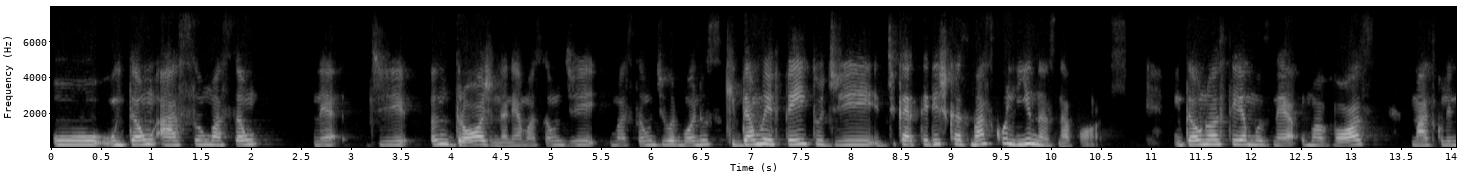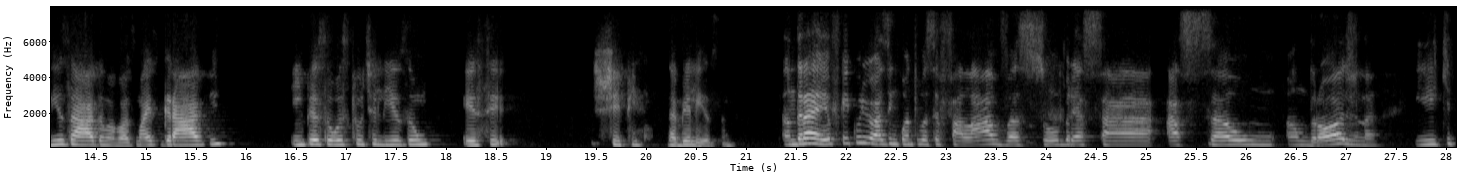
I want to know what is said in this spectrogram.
o, o então a ação, uma ação né, de andrógena, né, uma ação de uma ação de hormônios que dá um efeito de, de características masculinas na voz. Então nós temos, né, uma voz masculinizada, uma voz mais grave em pessoas que utilizam esse chip da beleza. André, eu fiquei curiosa enquanto você falava sobre essa ação andrógena e que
